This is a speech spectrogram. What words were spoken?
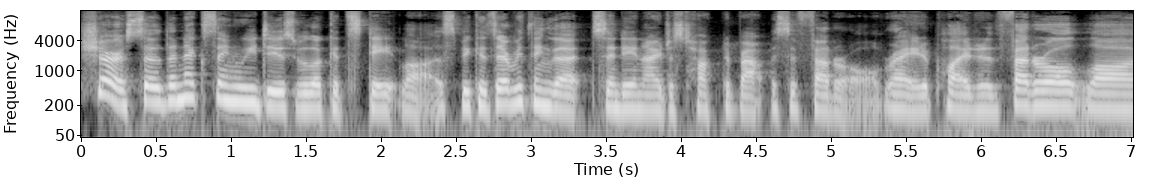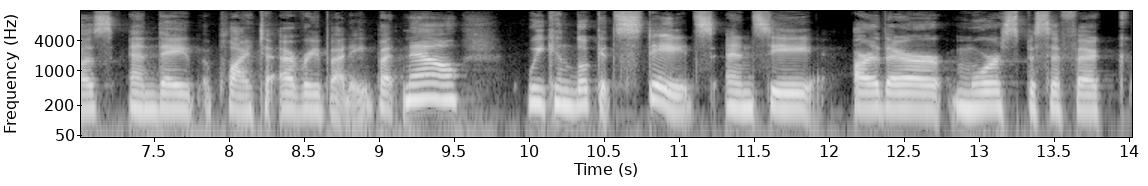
Sure. So the next thing we do is we look at state laws because everything that Cindy and I just talked about is a federal, right? Apply to the federal laws and they apply to everybody. But now we can look at states and see are there more specific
